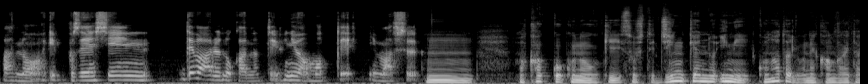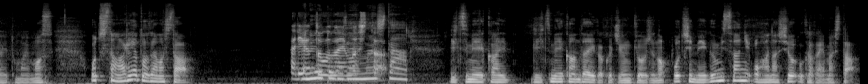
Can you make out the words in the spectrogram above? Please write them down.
あの一歩前進ではあるのかなというふうには思っています。うん。まあ、各国の動き、そして人権の意味、このあたりをね、考えたいと思います。越智さん、ありがとうございました。あありがとうございました。た。立命館立命館大学准教授の越智恵さんにお話を伺いました。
